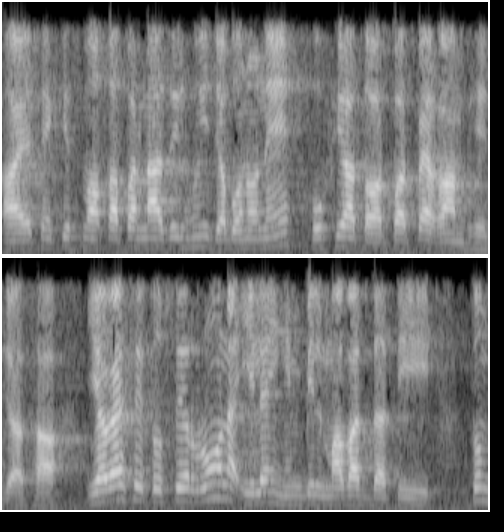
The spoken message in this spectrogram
آیتیں کس موقع پر نازل ہوئی جب انہوں نے خفیہ طور پر پیغام بھیجا تھا۔ یا ویسے تو سر رون الیہم بالمودتی تم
